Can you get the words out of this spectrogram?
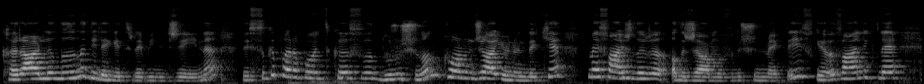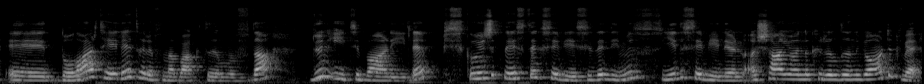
kararlılığını dile getirebileceğini ve sıkı para politikası duruşunun korunacağı yönündeki mesajları alacağımızı düşünmekteyiz ki özellikle e, dolar TL tarafına baktığımızda dün itibariyle psikolojik destek seviyesi dediğimiz 7 seviyelerinin aşağı yönde kırıldığını gördük ve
